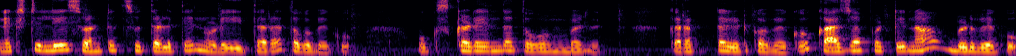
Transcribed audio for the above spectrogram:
ನೆಕ್ಸ್ಟ್ ಇಲ್ಲಿ ಸೊಂಟದ ಸುತ್ತಳತೆ ನೋಡಿ, ಈ ಥರ ತೊಗೋಬೇಕು. ಉಕ್ಸ್ ಕಡೆಯಿಂದ ತೊಗೊಂಬರ್ರಿ. ಕರೆಕ್ಟಾಗಿ ಇಟ್ಕೋಬೇಕು. ಕಾಜಾಪಟ್ಟಿನ ಬಿಡಬೇಕು.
